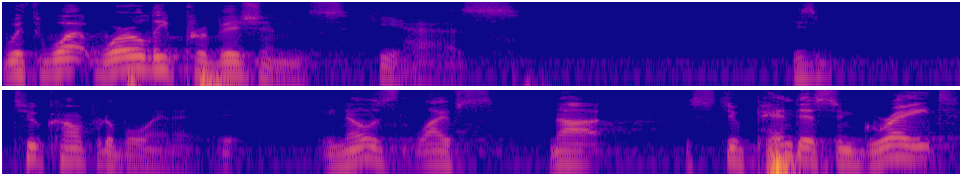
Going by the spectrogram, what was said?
with what worldly provisions he has. He's too comfortable in it. He knows life's not stupendous and great,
